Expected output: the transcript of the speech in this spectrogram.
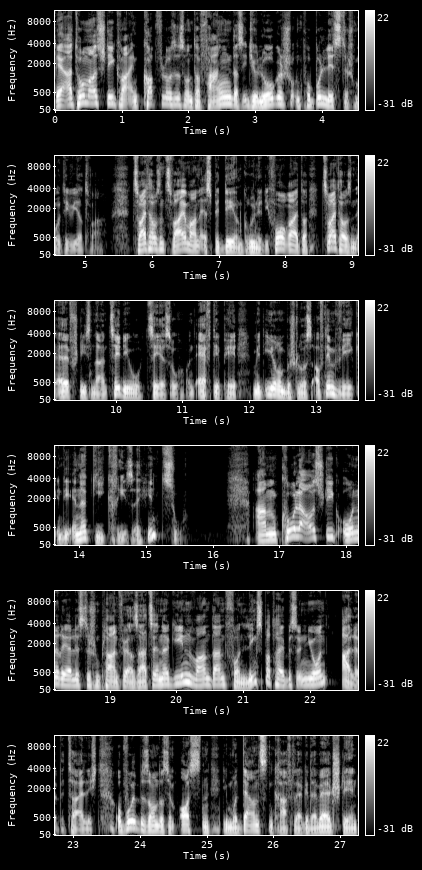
Der Atomausstieg war ein kopfloses Unterfangen, das ideologisch und populistisch motiviert war. 2002 waren SPD und Grüne die Vorreiter, 2011 stießen dann CDU, CSU und FDP mit ihrem Beschluss auf dem Weg in die Energiekrise hinzu. Am Kohleausstieg ohne realistischen Plan für Ersatzenergien waren dann von Linkspartei bis Union alle beteiligt, obwohl besonders im Osten die modernsten Kraftwerke der Welt stehen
